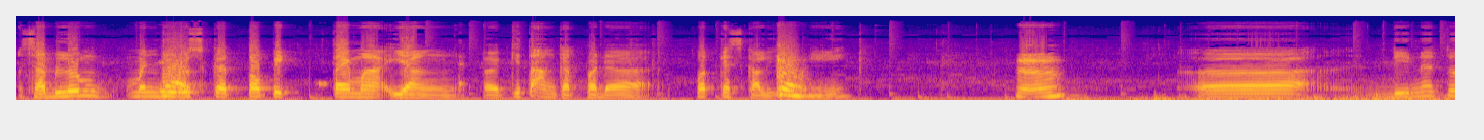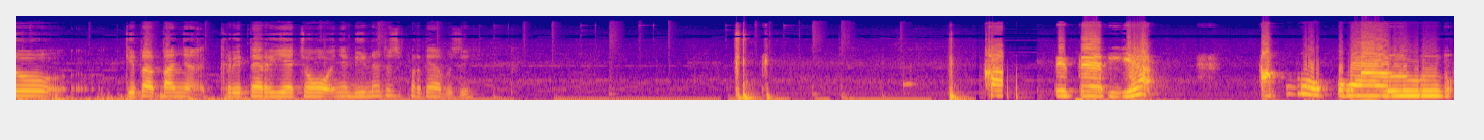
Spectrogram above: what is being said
sebelum menjurus ke topik tema yang eh, kita angkat pada podcast kali ini, Hmm. eh Dina tuh kita tanya kriteria cowoknya Dina tuh seperti apa sih? Kriteria, aku terlalu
